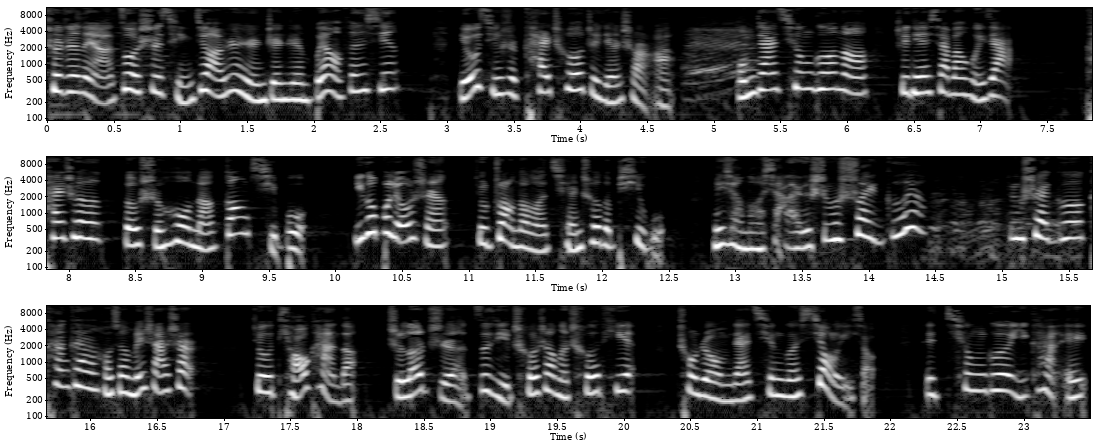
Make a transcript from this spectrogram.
说真的呀，做事情就要认认真真，不要分心，尤其是开车这件事儿啊。我们家青哥呢，这天下班回家。开车的时候呢，刚起步，一个不留神就撞到了前车的屁股。没想到下来的是个帅哥呀！这个帅哥看看好像没啥事儿，就调侃的指了指自己车上的车贴，冲着我们家青哥笑了一笑。这青哥一看，哎，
